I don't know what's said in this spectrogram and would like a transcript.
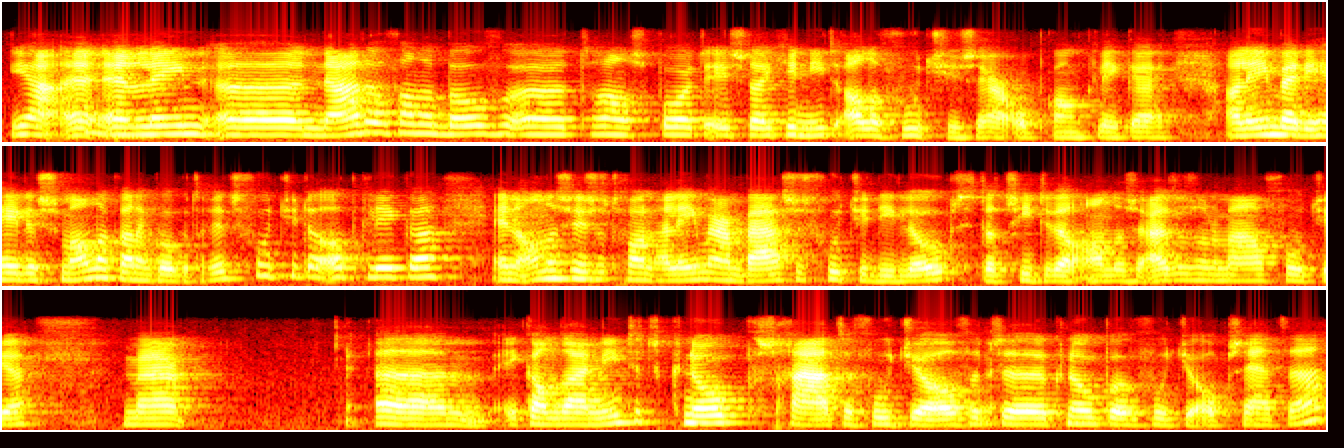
ja en, en alleen eh nadeel van het boventransport is dat je niet alle voetjes erop kan klikken. Alleen bij die hele smalle kan ik ook het ritsvoetje erop klikken. En anders is het gewoon alleen maar een basisvoetje die loopt. Dat ziet er wel anders uit dan een normaal voetje. Maar ehm, ik kan daar niet het knoopsgatenvoetje of het eh, knopenvoetje op zetten.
